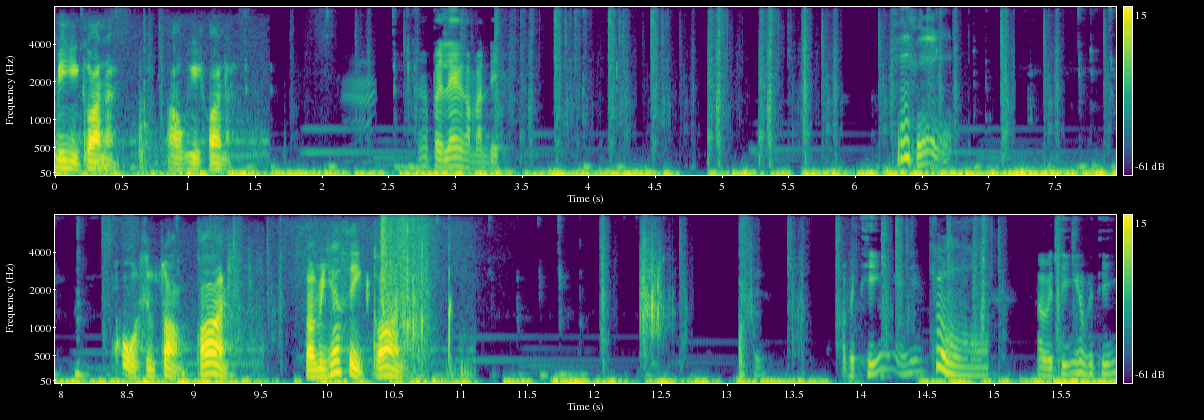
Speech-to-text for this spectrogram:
มีกี่ก้อนอะ เอากี่ก้อนอะเอาไปแลกกับมันดิโอ้สิบสองก้อน เรามีแค่สี่ก้อน เอาไปทิ้งไอ้เหี้ยเอาไปทิ้งเอาไปทิ้ง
